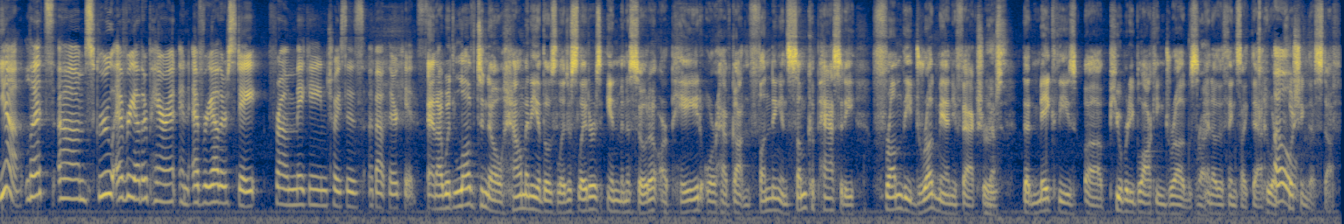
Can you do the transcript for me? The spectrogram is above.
Yeah, let's um, screw every other parent in every other state from making choices about their kids. And I would love to know how many of those legislators in Minnesota are paid or have gotten funding in some capacity from the drug manufacturers Yes. that make these uh, puberty blocking drugs Right. and other things like that who are Oh. pushing this stuff.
